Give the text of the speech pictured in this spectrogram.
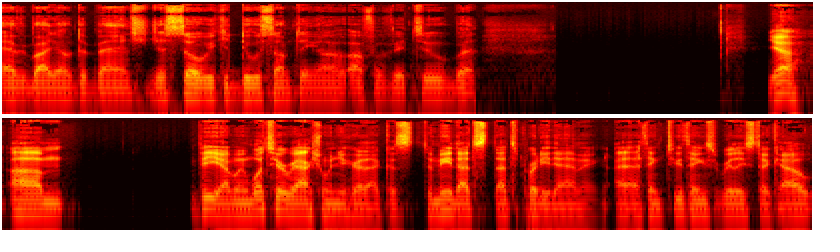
everybody off the bench, just so we could do something off, off of it too. But yeah, um, V, I mean, what's your reaction when you hear that? Because to me, that's that's pretty damning. I, I, think two things really stick out.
